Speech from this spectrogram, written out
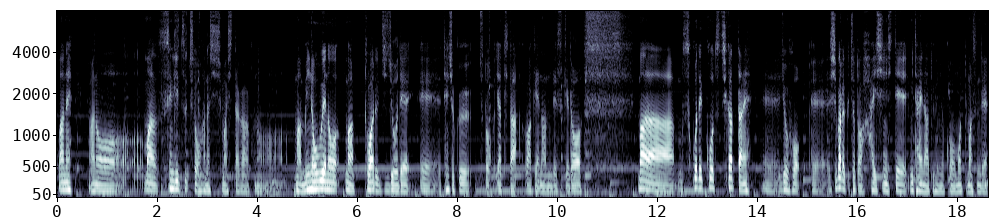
まあね、あのー、まあ先日ちょっとお話ししましたが、この、まあ身の上の、まあとある事情で、えー、転職ちょっとやってたわけなんですけど、まあそこでこう培ったね、えー、情報、えー、しばらくちょっと配信してみたいなというふうにこう思ってますんで、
